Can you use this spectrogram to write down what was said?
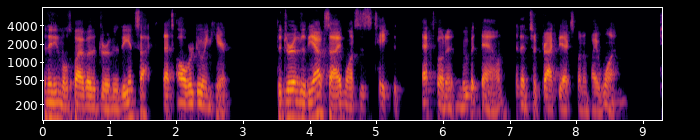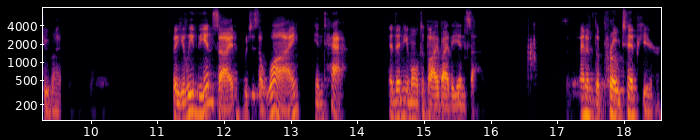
And then you'd multiply by the derivative of the inside. That's all we're doing here. The derivative of the outside wants us to take the exponent and move it down, and then subtract the exponent by 1. 2 minus 1 But you leave the inside, which is a y, intact, and then you multiply by the inside. So kind of the pro tip here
